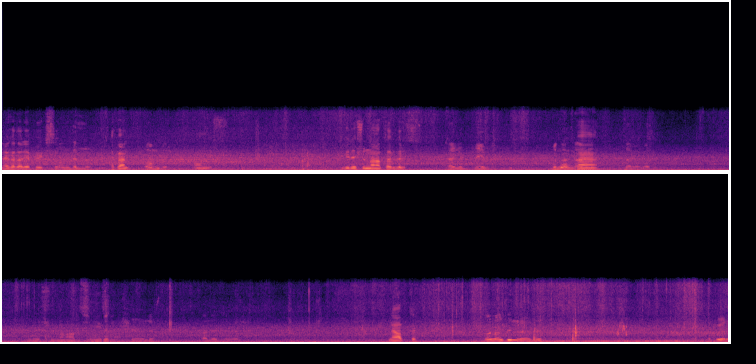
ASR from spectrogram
Ne kadar yapıyor ikisi? 11 lira. Efendim? 11. 11. Bir de şundan atabiliriz. Kaygı değil mi? Bundan ne? He. Tamam hadi. De şundan at şeyi. Şöyle. Kaleci ver. Ne yaptı? 16 liraydı. Buyur abi.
